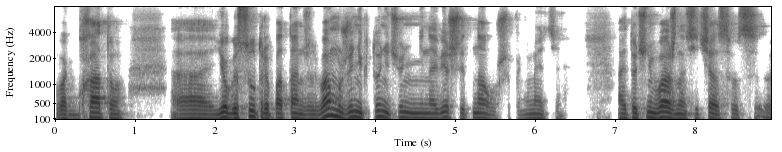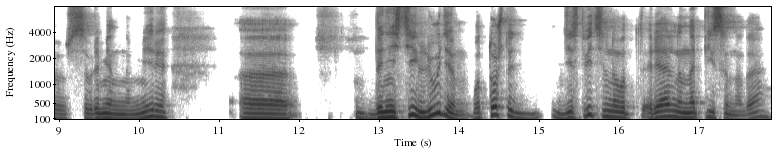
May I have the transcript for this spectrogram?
Вакбхату, э, йога-сутры Патанджаль, вам уже никто ничего не навешает на уши, понимаете. А это очень важно сейчас в э, современном мире, э, донести людям вот то, что действительно вот реально написано, да,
